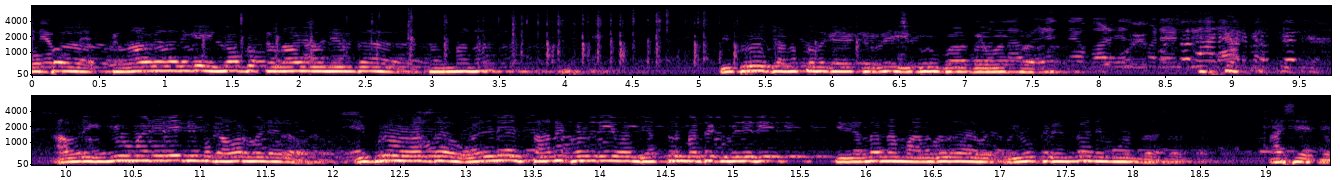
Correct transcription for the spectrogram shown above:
ಒಬ್ಬ ಕಲಾವಿದನಿಗೆ ಇನ್ನೊಬ್ಬ ಕಲಾವಿದನಿಂದ ಸನ್ಮಾನ. ಇಬ್ರು ಜನಪದ ಗಾಯಕರ್ರಿ ಇಬ್ರು ಬಹಳ ಬೆಳವಣಿಗೆ ಅವ್ರಿಗೆ ನೀವು ಮಾಡಿರಿ ನಿಮ್ಗೆ ಅವ್ರು ಮಾಡ್ಯಾರ. ಇಬ್ರು ಒಂದು ಒಳ್ಳೆ ಸ್ಥಾನಕ್ಕೆ ಹೋದ್ರಿ ಒಂದು ಎತ್ತರ ಮಟ್ಟಕ್ಕೆ ಬೆಳೀರಿ. ಇದೆಲ್ಲ ನಮ್ಮ ಹಲಗರ ಯುವಕರಿಂದ ನಿಮ್ಗೊಂದು ಆಶೆ ಐತೆ.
